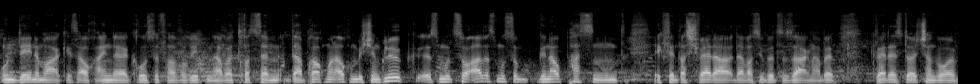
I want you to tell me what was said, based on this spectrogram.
Und Dänemark ist auch einer der großen Favoriten. Aber trotzdem, da braucht man auch ein bisschen Glück. Es muss so, alles muss so genau passen. Und ich finde das schwer, da, da was über zu sagen. Aber ich werde es Deutschland wohl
